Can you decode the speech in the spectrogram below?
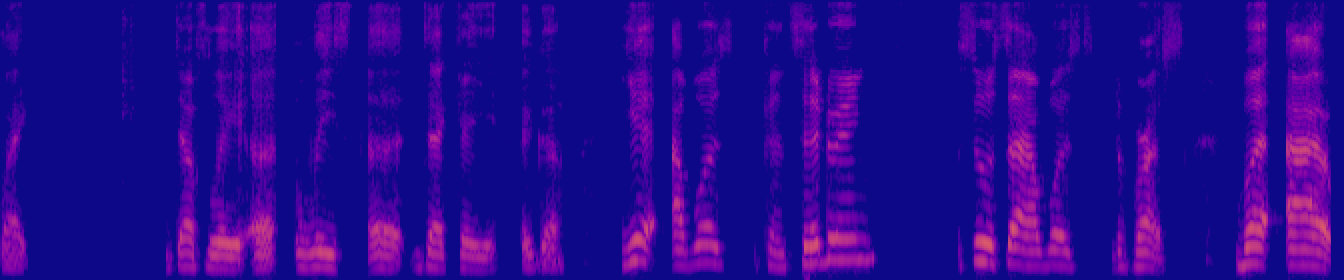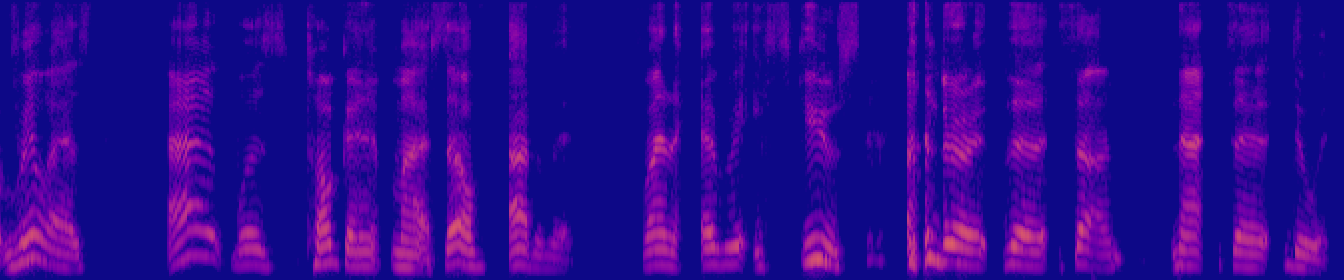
like definitely uh, at least a decade ago. Yeah, I was considering suicide. I was depressed, but I realized I was talking myself out of it, finding every excuse under the sun not to do it.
